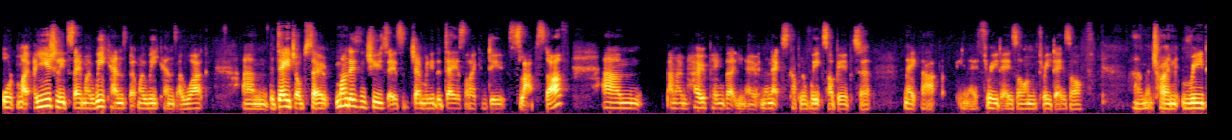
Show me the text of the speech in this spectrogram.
Or my, I usually say my weekends, but my weekends I work um, the day job. So Mondays and Tuesdays are generally the days that I can do slap stuff. Um, and I'm hoping that, you know, in the next couple of weeks, I'll be able to make that, you know, three days on, three days off, um, and try and read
